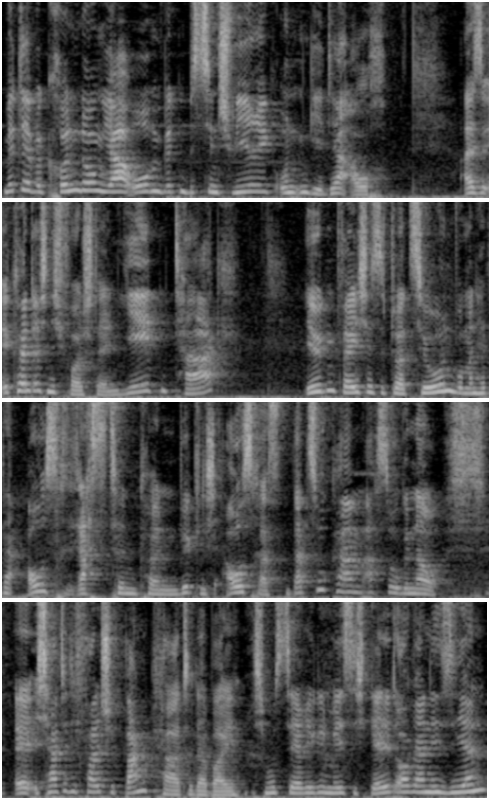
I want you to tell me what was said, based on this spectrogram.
mit der Begründung, ja, oben wird ein bisschen schwierig, unten geht ja auch. Also ihr könnt euch nicht vorstellen, jeden Tag irgendwelche Situationen, wo man hätte ausrasten können, wirklich ausrasten. Dazu kam, ach so, genau, äh, ich hatte die falsche Bankkarte dabei. Ich musste ja regelmäßig Geld organisieren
